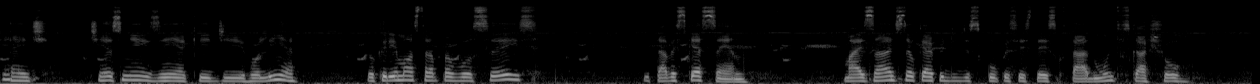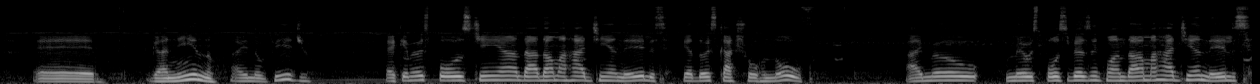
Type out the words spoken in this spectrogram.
Gente, tinha esse ninhozinho aqui de rolinha. Eu queria mostrar para vocês e tava esquecendo. Mas antes eu quero pedir desculpa vocês terem escutado muitos cachorros é, ganino aí no vídeo. É que meu esposo tinha dado uma amarradinha neles, que é dois cachorros novos. Aí meu, meu esposo de vez em quando dá uma amarradinha neles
